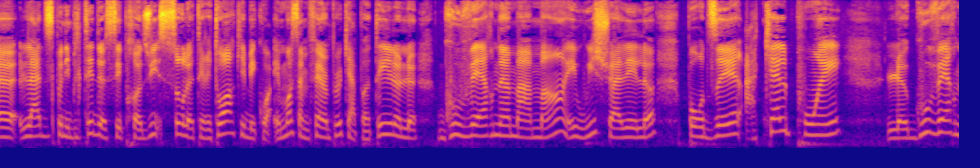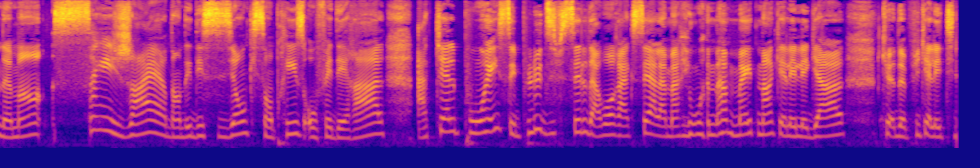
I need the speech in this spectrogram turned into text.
euh, la disponibilité de ces produits sur le territoire québécois. Et moi, ça me fait un peu capoter le gouvernement. Et oui, je suis allée là pour dire à quel point le gouvernement s'ingère dans des décisions qui sont prises au fédéral, à quel point c'est plus difficile d'avoir accès à la marijuana maintenant qu'elle est légale que depuis qu'elle est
